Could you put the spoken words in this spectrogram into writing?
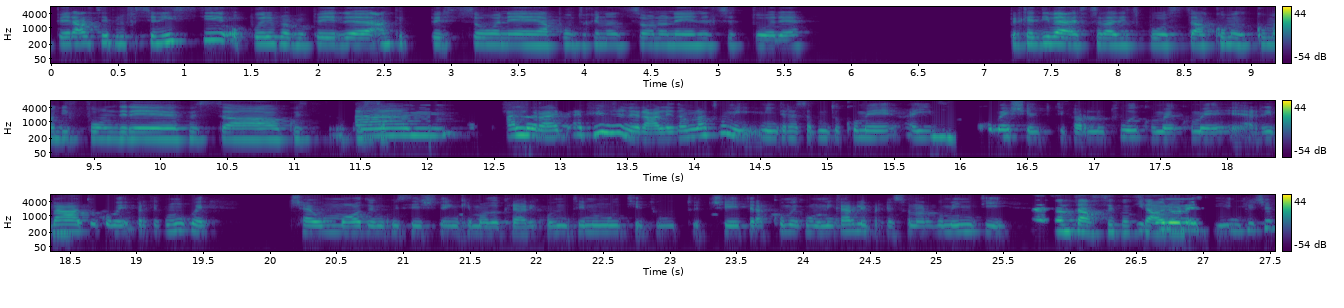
per altri professionisti oppure proprio per anche persone appunto che non sono ne, nel settore? Perché è diversa la risposta, come, come diffondere questa... questa... Um, allora, è, è, più in generale, da un lato mi, mi interessa appunto come hai, mm. come hai, scelto di farlo tu e come, come è arrivato, come, perché comunque c'è un modo in cui si decide in che modo creare i contenuti e tutto, eccetera, come comunicarli, perché sono argomenti è fantastico, chiaro. non è semplice,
